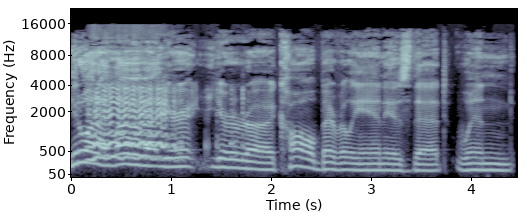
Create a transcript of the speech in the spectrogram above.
you know what I love about your your uh, call, Beverly Ann, is that when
